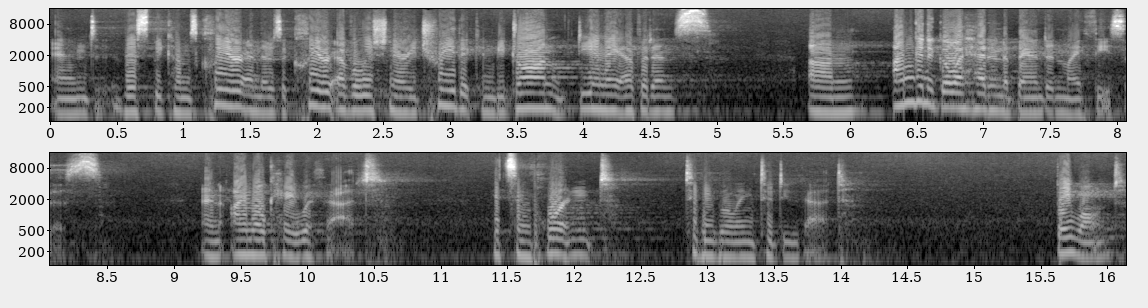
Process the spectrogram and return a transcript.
and this becomes clear and there's a clear evolutionary tree that can be drawn with DNA evidence, um, I'm going to go ahead and abandon my thesis. And I'm okay with that. It's important to be willing to do that. They won't,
